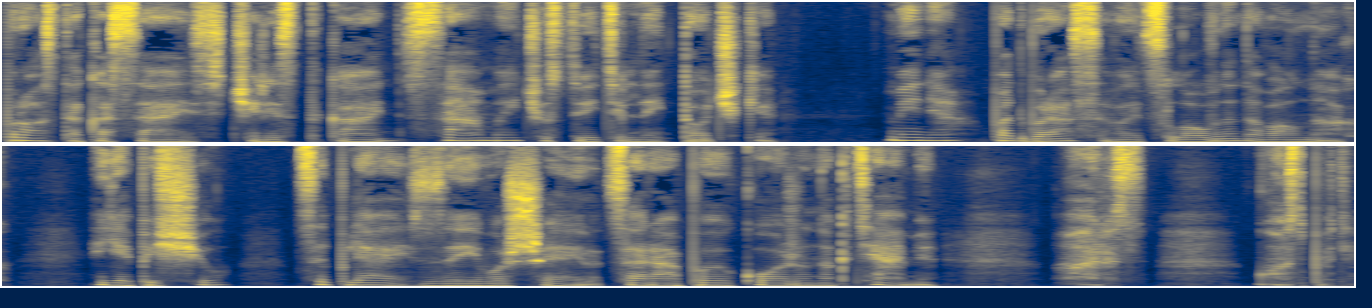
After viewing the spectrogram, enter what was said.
просто касаясь через ткань самой чувствительной точки. Меня подбрасывает словно на волнах, я пищу, цепляясь за его шею, царапаю кожу ногтями. «Арс, Господи,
